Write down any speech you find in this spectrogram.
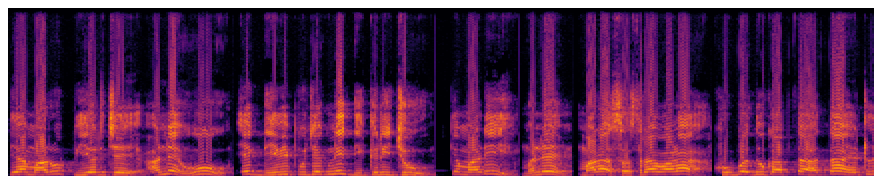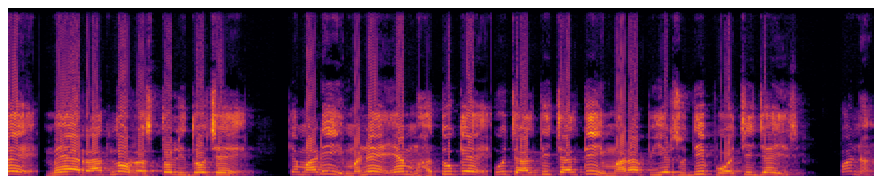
ત્યાં મારું પિયર છે. અને હું એક દેવી પૂજકની દીકરી છું. કે માડી, મને મારા સસરાવાળા ખૂબ દુઃખ આપતા હતા એટલે મેં આ રાતનો રસ્તો લીધો છે. કે માડી, મને એમ હતું કે, હું ચાલતી ચાલતી મારા પિયર સુધી પહોંચી જઈશ. પણ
